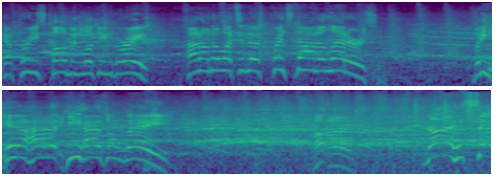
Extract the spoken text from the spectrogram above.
Caprice Coleman looking great. I don't know what's in those Prince Nana letters, but he, ha- he has a way. Uh-oh. Nana has said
